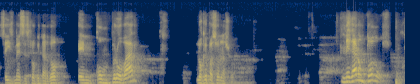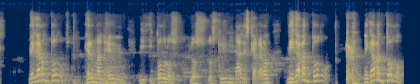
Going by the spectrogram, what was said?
seis meses lo que tardó en comprobar lo que pasó en la Shoah. Negaron todos, negaron todos. Hermann Hermann y, todos los, los, los criminales que agarraron, negaban todo, negaban todo.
